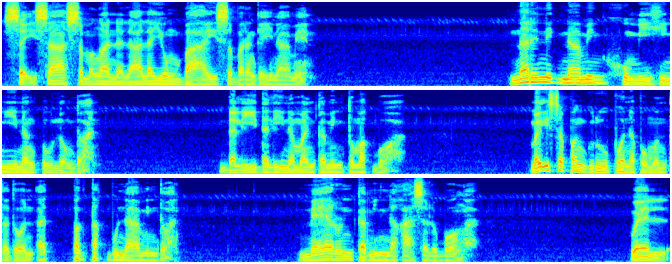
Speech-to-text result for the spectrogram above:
sa isa sa mga nalalayong bahay sa barangay namin. Narinig naming humihingi ng tulong doon. Dali-dali naman kaming tumakbo may isa pang grupo na pumunta doon at pagtakbo namin doon. Meron kaming nakasalubong. Well,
